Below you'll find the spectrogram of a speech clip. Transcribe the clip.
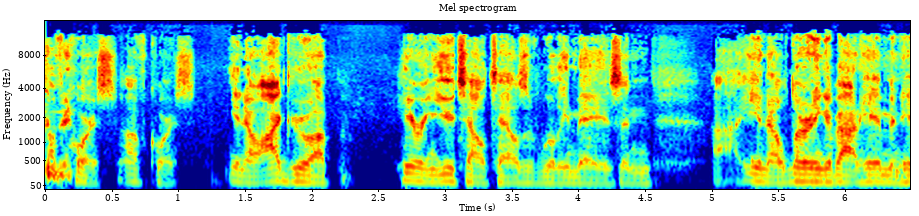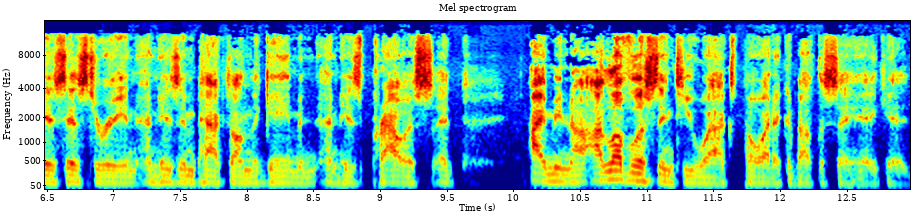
of me. course, of course. You know, I grew up hearing you tell tales of Willie Mays, and uh, you know, learning about him and his history and, and his impact on the game and, and his prowess. At, I mean, I love listening to you wax poetic about the Say Hey Kid.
